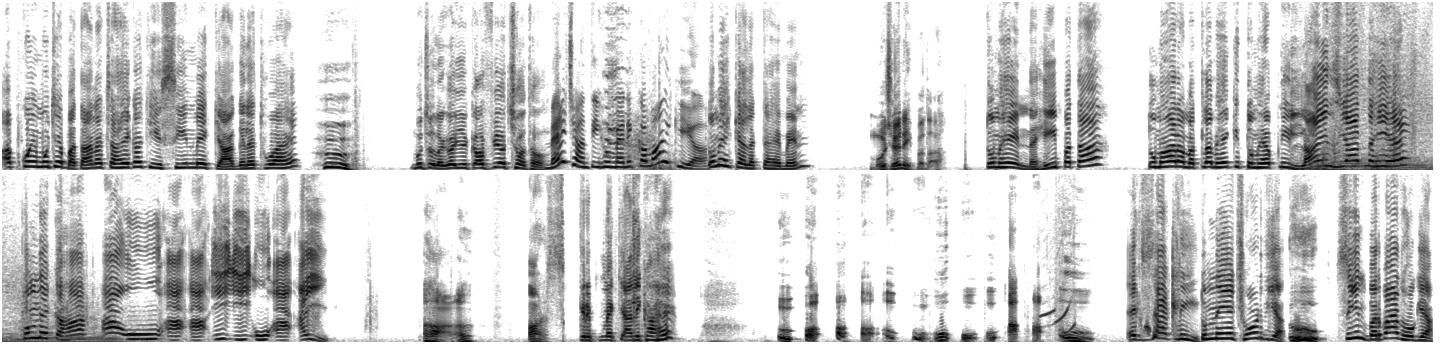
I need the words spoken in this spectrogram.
अब कोई मुझे बताना चाहेगा कि इस सीन में क्या गलत हुआ है? मुझे लगा ये काफ़ी अच्छा था। मैं जानती हूँ मैंने कमाल किया। तुम्हें क्या लगता है बेन मुझे नहीं पता। तुम्हें नहीं पता? तुम्हारा मतलब है कि तुम्हें अपनी लाइंस याद नहीं है? तुमने कहा आ ऊ आ आ ई ई ऊ आ आई। हाँ। और स्क्रिप्ट में क्या लिखा है? एग्जैक्टली exactly, तुमने ये छोड़ दिया। सीन बर्बाद हो गया।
